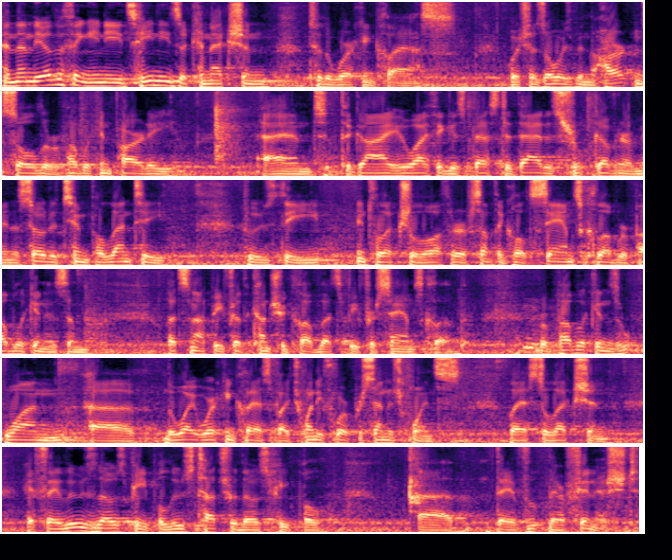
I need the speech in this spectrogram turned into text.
And then the other thing he needs, he needs a connection to the working class which has always been the heart and soul of the Republican Party. And the guy who I think is best at that is Governor of Minnesota, Tim Pawlenty, who's the intellectual author of something called Sam's Club Republicanism. Let's not be for the country club, let's be for Sam's Club. Republicans won uh, the white working class by 24 percentage points last election. If they lose those people, lose touch with those people, uh, they've, they're finished.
